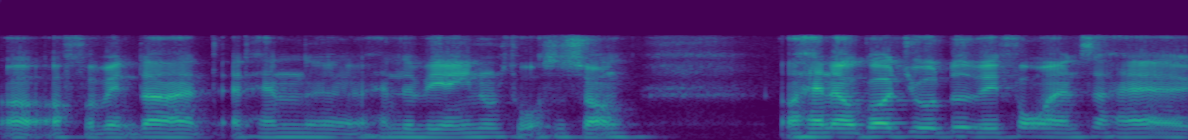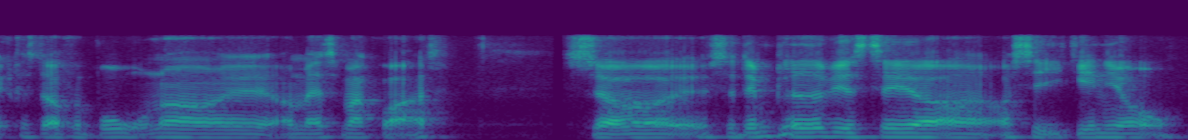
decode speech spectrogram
og, og forventer, at, at han, øh, han leverer endnu en stor sæson. Og han er jo godt hjulpet ved foran sig at have Christoffer Brun og, øh, og Mads Marquardt. Så, øh, så dem glæder vi os til at, at se igen i år.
